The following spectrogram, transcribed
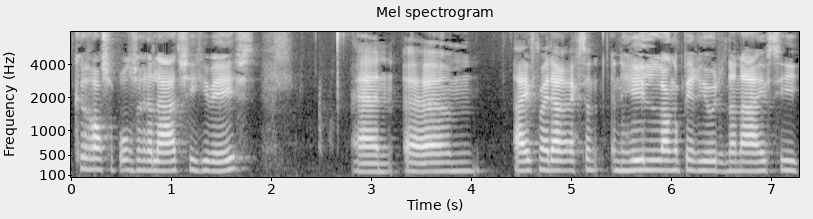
kras op onze relatie geweest. En um, hij heeft mij daar echt een, een hele lange periode daarna heeft hij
